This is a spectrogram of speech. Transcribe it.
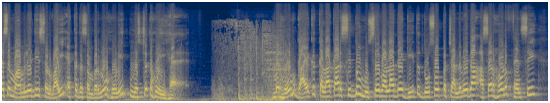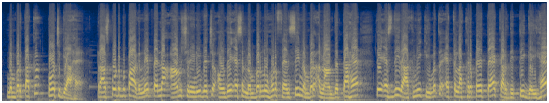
ਇਸ ਮਾਮਲੇ ਦੀ ਸੁਣਵਾਈ 1 ਦਸੰਬਰ ਨੂੰ ਹੋਣੀ ਨਿਸ਼ਚਿਤ ਹੋਈ ਹੈ। ਮਰਹੂਮ ਗਾਇਕ ਕਲਾਕਾਰ ਸਿੱਧੂ ਮੂਸੇਵਾਲਾ ਦੇ ਗੀਤ 295 ਦਾ ਅਸਰ ਹੁਣ ਫੈਂਸੀ ਨੰਬਰ ਤੱਕ ਪਹੁੰਚ ਗਿਆ ਹੈ। ਟਰਾਂਸਪੋਰਟ ਵਿਭਾਗ ਨੇ ਪਹਿਲਾਂ ਆਮ ਸ਼੍ਰੇਣੀ ਵਿੱਚ ਆਉਂਦੇ ਇਸ ਨੰਬਰ ਨੂੰ ਹੁਣ ਫੈਂਸੀ ਨੰਬਰ ਐਲਾਨ ਦਿੱਤਾ ਹੈ ਤੇ ਇਸ ਦੀ ਰਾਖਵੀਂ ਕੀਮਤ 1 ਲੱਖ ਰੁਪਏ ਤੈਅ ਕਰ ਦਿੱਤੀ ਗਈ ਹੈ।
